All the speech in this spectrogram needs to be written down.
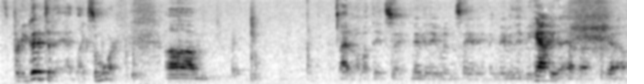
It's pretty good today. I'd like some more. Um, I don't know what they'd say. Maybe they wouldn't say anything. Maybe they'd be happy to have a, you know,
